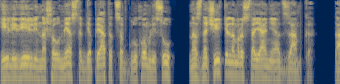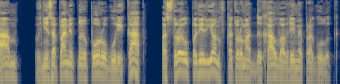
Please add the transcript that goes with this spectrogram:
Тилли-Вилли нашел место, где прятаться в глухом лесу на значительном расстоянии от замка. Там, в незапамятную пору Гурикап, построил павильон, в котором отдыхал во время прогулок.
